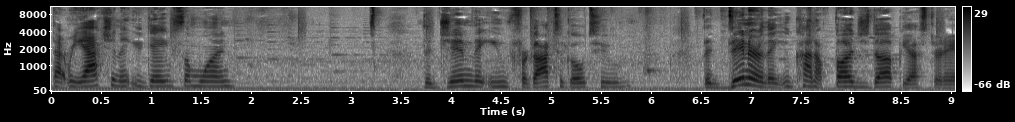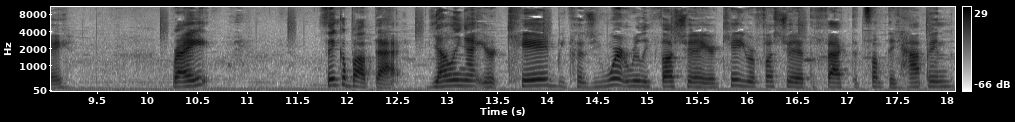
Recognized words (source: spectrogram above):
That reaction that you gave someone, the gym that you forgot to go to, the dinner that you kind of fudged up yesterday, right? Think about that. Yelling at your kid because you weren't really frustrated at your kid, you were frustrated at the fact that something happened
